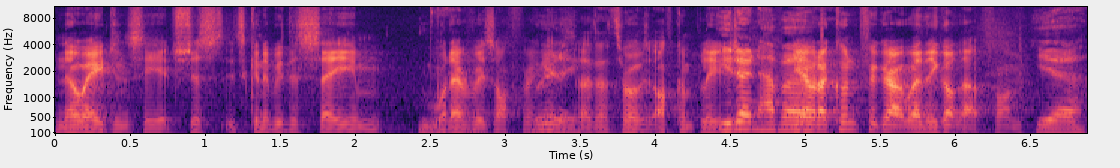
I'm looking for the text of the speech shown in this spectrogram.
no agency. It's just it's going to be the same whatever his offering really? is. That, that throws it off completely. You don't have a yeah, but I couldn't figure out where they got that from. Yeah,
